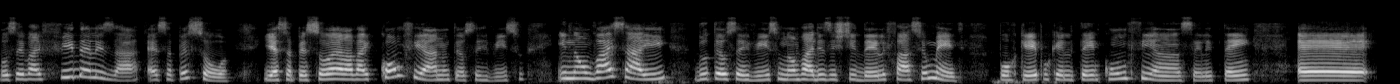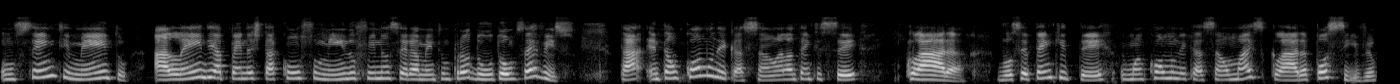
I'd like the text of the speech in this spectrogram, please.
você vai fidelizar essa pessoa e essa pessoa ela vai confiar no teu serviço e não vai sair do teu serviço, não vai desistir dele facilmente. Por quê? Porque ele tem confiança, ele tem é, um sentimento além de apenas estar consumindo financeiramente um produto ou um serviço, tá? Então, comunicação ela tem que ser clara você tem que ter uma comunicação mais clara possível.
